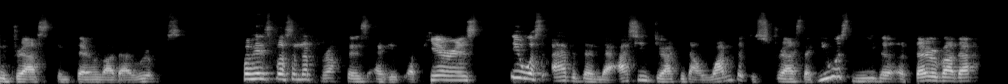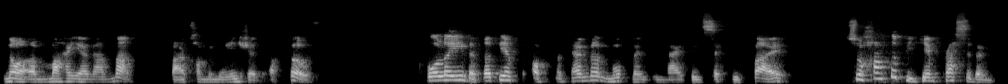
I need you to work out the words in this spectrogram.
to dress in Theravada robes. From his personal practice and his appearance, it was evident that Ashin Jinarakkhita wanted to stress that he was neither a Theravada nor a Mahayana monk, but a combination of both. Following the 30th of September movement in 1965, Suharto became president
